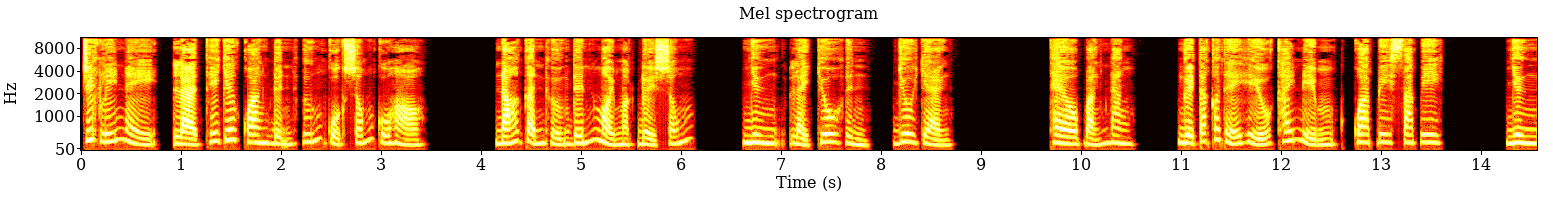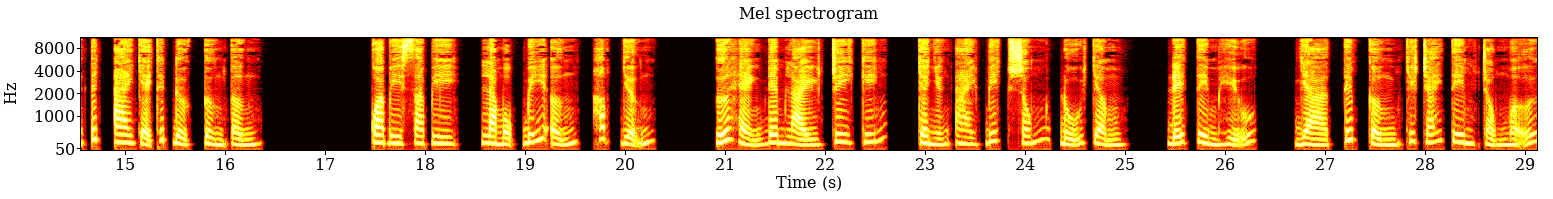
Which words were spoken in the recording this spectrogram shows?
Triết lý này là thế giới quan định hướng cuộc sống của họ. Nó có ảnh hưởng đến mọi mặt đời sống, nhưng lại vô hình, vô dạng. Theo bản năng, người ta có thể hiểu khái niệm Wabi Sabi, nhưng ít ai giải thích được tường tận. Wabi Sabi là một bí ẩn hấp dẫn hứa hẹn đem lại tri kiến cho những ai biết sống đủ chậm để tìm hiểu và tiếp cận với trái tim rộng mở.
